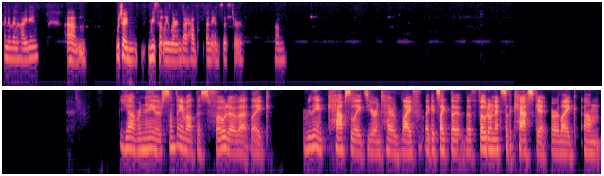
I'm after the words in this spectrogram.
kind of in hiding, um, which I recently learned I have an ancestor from. Yeah, Renee, there's something about this photo that like really encapsulates your entire life. Like it's like the the photo next to the casket or like um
